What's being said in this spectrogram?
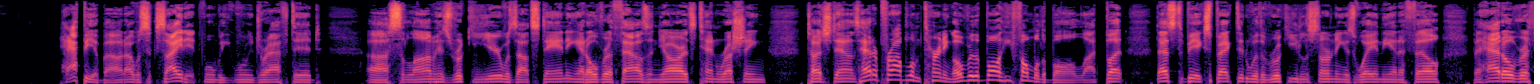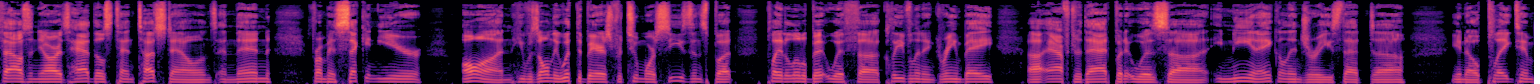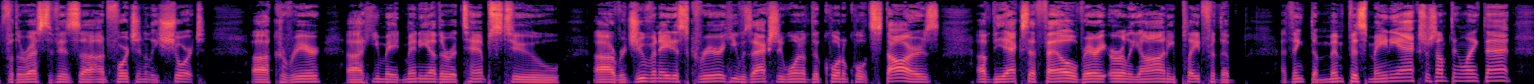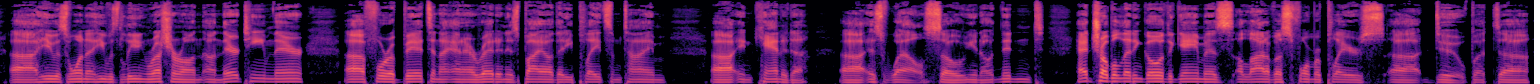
happy about. I was excited when we when we drafted uh, Salaam, his rookie year was outstanding. Had over a thousand yards, ten rushing touchdowns. Had a problem turning over the ball. He fumbled the ball a lot, but that's to be expected with a rookie learning his way in the NFL. But had over a thousand yards, had those ten touchdowns, and then from his second year on, he was only with the Bears for two more seasons, but played a little bit with uh, Cleveland and Green Bay uh, after that. But it was uh, knee and ankle injuries that uh, you know plagued him for the rest of his uh, unfortunately short uh, career. Uh, he made many other attempts to uh, rejuvenate his career. He was actually one of the quote unquote stars of the XFL very early on. He played for the I think the Memphis Maniax or something like that. Uh, he was one of he was leading rusher on on their team there uh, for a bit, and I and I read in his bio that he played some time uh, in Canada uh, as well. So you know didn't had trouble letting go of the game as a lot of us former players uh, do, but uh,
